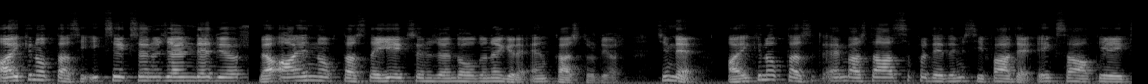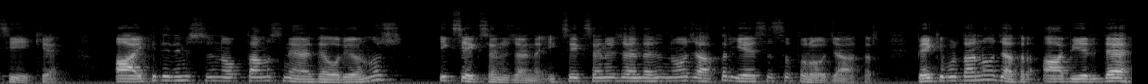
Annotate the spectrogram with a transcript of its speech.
A2 noktası x eksen üzerinde diyor ve AN noktası da y eksen üzerinde olduğuna göre n kaçtır diyor. Şimdi A2 noktası en başta A0 dediğimiz ifade eksi 6'ya eksi 2. A2 dediğimiz noktamız nerede oluyormuş? X eksen üzerinde. X eksen üzerinde ne olacaktır? Y'si 0 olacaktır. Peki burada ne olacaktır? A1'de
